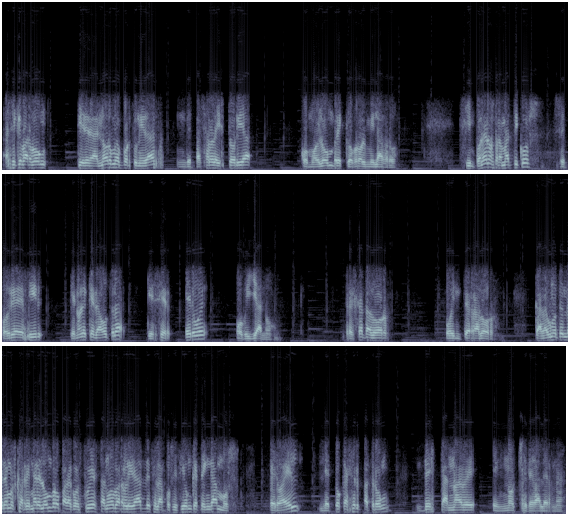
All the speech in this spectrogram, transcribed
así que Barbón tiene la enorme oportunidad de pasar a la historia como el hombre que obró el milagro. Sin ponernos dramáticos, se podría decir que no le queda otra que ser héroe o villano, rescatador enterrador. Cada uno tendremos que arrimar el hombro para construir esta nueva realidad desde la posición que tengamos, pero a él le toca ser patrón de esta nave en noche de galerna.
